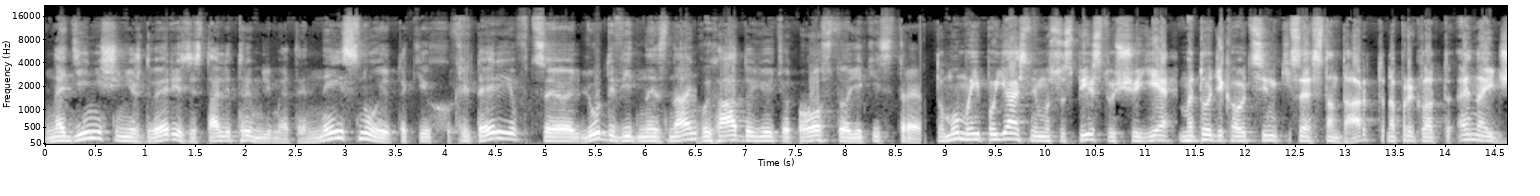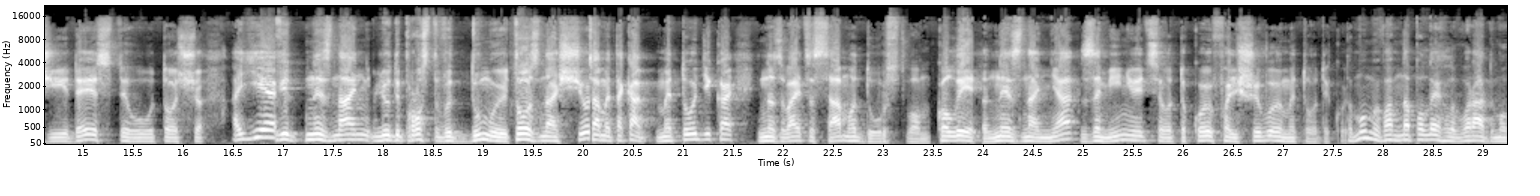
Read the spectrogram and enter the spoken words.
надійніші, ніж двері зі сталі 3 мм. Не існує таких критеріїв. Це люди від незнань вигадують от просто якийсь трек. Тому ми і пояснюємо суспільству, що є методика оцінки, це стандарт, наприклад, NIG, DSTU тощо. А є від незнань люди просто видумують, хто зна що. Саме така методика називається самодурством, коли незнання замінюється от такою фальшивою методикою. Тому ми вам наполегливо радимо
